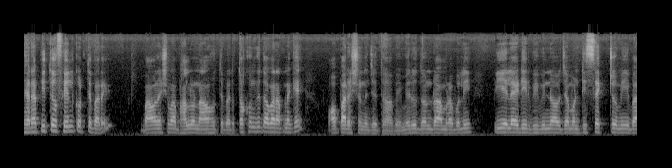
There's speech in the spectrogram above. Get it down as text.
থেরাপিতেও ফেল করতে পারে বা অনেক সময় ভালো নাও হতে পারে, তখন কিন্তু আবার আপনাকে অপারেশনে যেতে হবে। মেরুদণ্ড আমরা বলি পিএলআইডির বিভিন্ন যেমন ডিসেক্টমি বা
